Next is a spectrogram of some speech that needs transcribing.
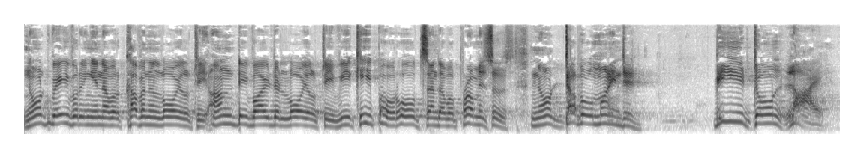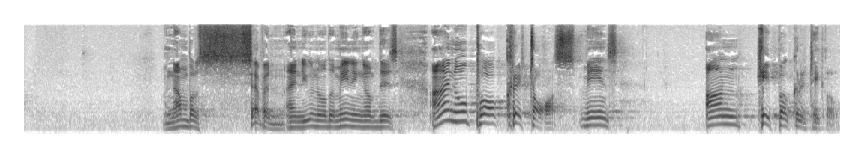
not wavering in our covenant loyalty, undivided loyalty. We keep our oaths and our promises, not double minded. We don't lie. Number seven, and you know the meaning of this. Anupokritos means unhypocritical.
